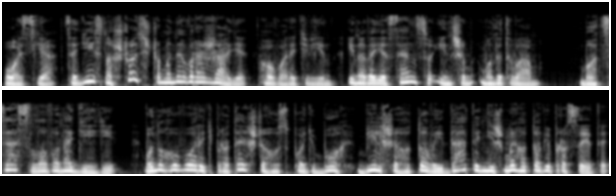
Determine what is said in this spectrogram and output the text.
Ось я. Це дійсно щось, що мене вражає, говорить він, і надає сенсу іншим молитвам. Бо це слово надії. Воно говорить про те, що Господь Бог більше готовий дати, ніж ми готові просити.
